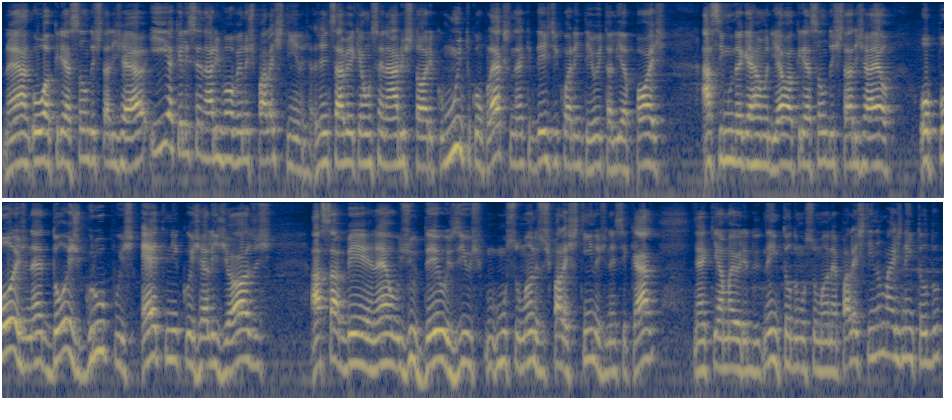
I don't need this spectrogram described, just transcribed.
né, ou a criação do Estado de Israel e aquele cenário envolvendo os palestinos. A gente sabe que é um cenário histórico muito complexo, né, que desde 48 ali após a Segunda Guerra Mundial, a criação do Estado de Israel opôs, né, dois grupos étnicos religiosos, a saber, né, os judeus e os muçulmanos, os palestinos nesse caso, né, que a maioria nem todo muçulmano é palestino, mas nem todo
